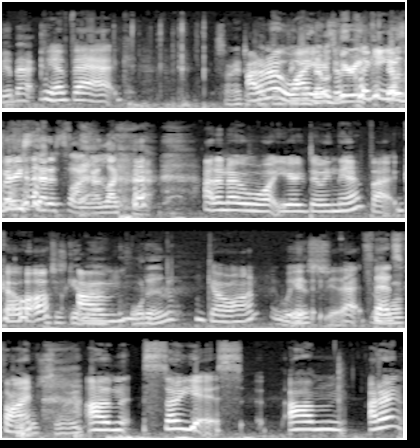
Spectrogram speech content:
hello, we're back. We are back. Sorry, I, I don't know why you're just very clicking that was very satisfying. I like that. I don't know what you're doing there, but go off. Just get my um, cord in. go on. We, Yes. That's Go that's off, fine. Um. So yes. Um. I don't.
